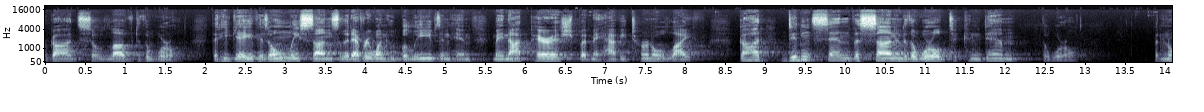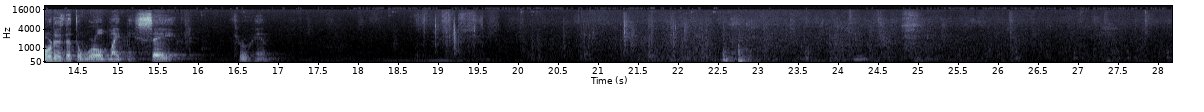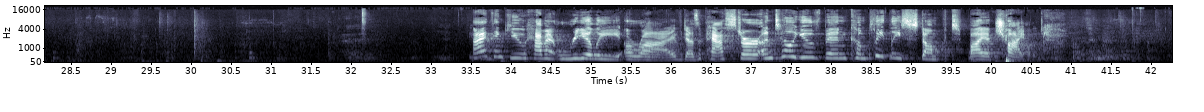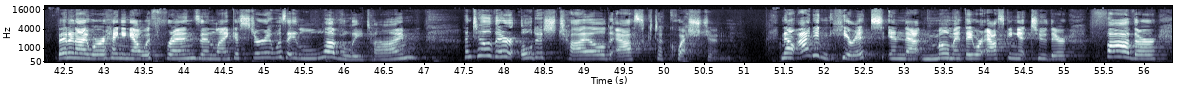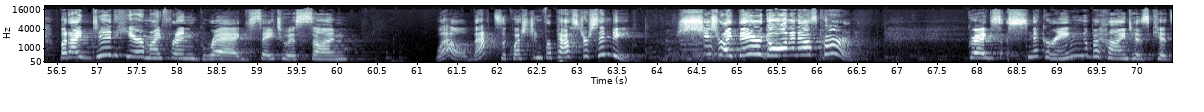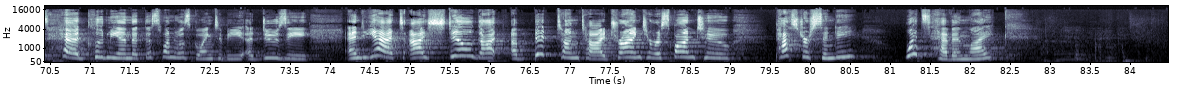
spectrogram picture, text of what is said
For God so loved the world that he gave his only Son, so that everyone who believes in him may not perish, but may have eternal life. God didn't send the Son into the world to condemn the world, but in order that the world might be saved through him. I think you haven't really arrived as a pastor until you've been completely stumped by a child. Ben and I were hanging out with friends in Lancaster. It was a lovely time until their oldest child asked a question. Now, I didn't hear it in that moment. They were asking it to their father, but I did hear my friend Greg say to his son, well, that's a question for Pastor Cindy. She's right there. Go on and ask her. Greg's snickering behind his kid's head clued me in that this one was going to be a doozy. And yet, I still got a bit tongue tied trying to respond to Pastor Cindy, what's heaven like?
